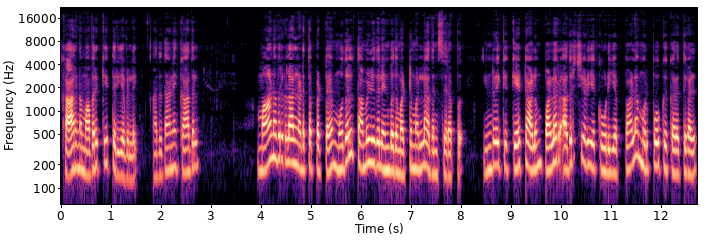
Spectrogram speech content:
காரணம் அவருக்கே தெரியவில்லை. அதுதானே காதல்? மாணவர்களால் நடத்தப்பட்ட முதல் தமிழிதழ் என்பது மட்டுமல்ல அதன் சிறப்பு. இன்றைக்கு கேட்டாலும் பலர் அதிர்ச்சியடையக்கூடிய பல முற்போக்கு கருத்துகள்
